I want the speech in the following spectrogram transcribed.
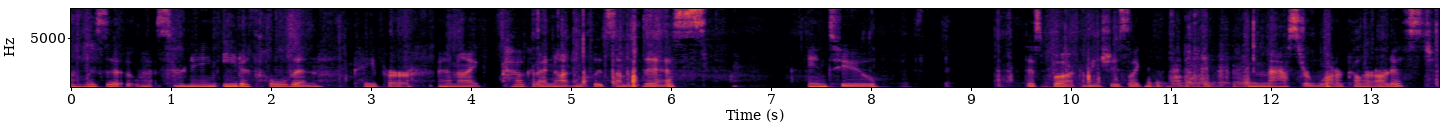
oh, was it, what's her name? Edith Holden paper. And like, how could I not include some of this into this book? I mean, she's like master watercolor artist.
